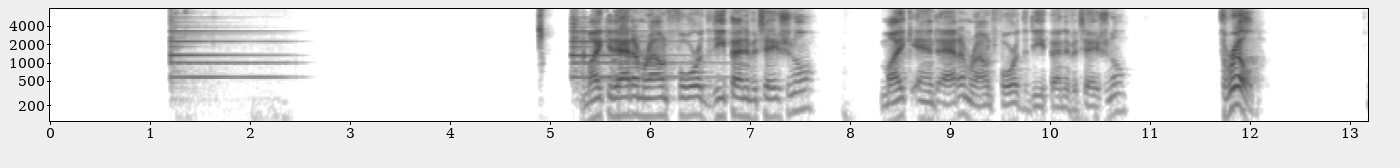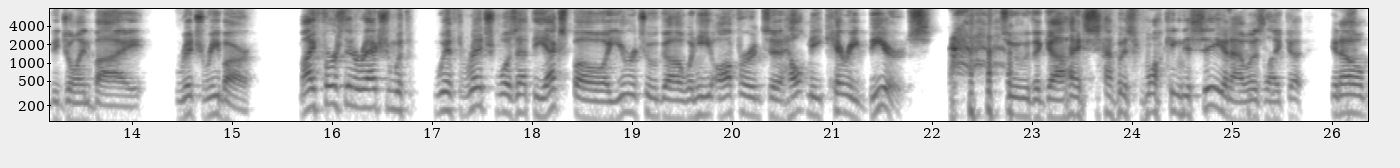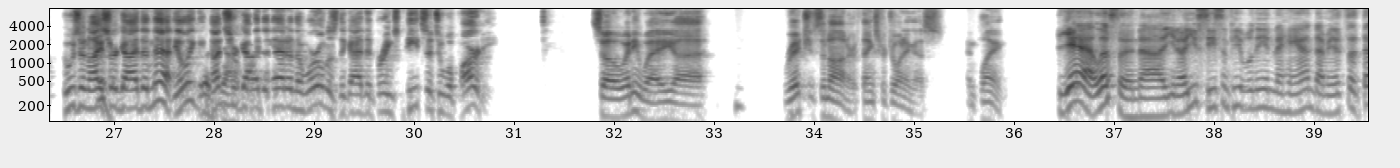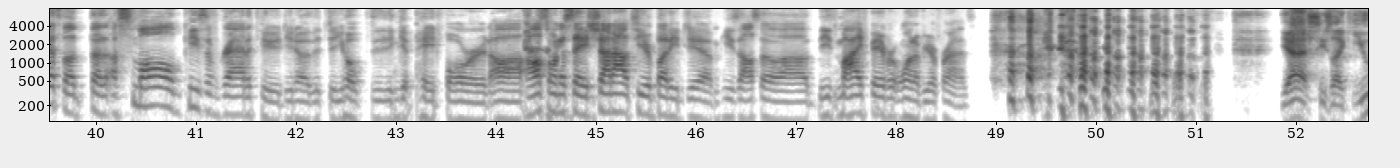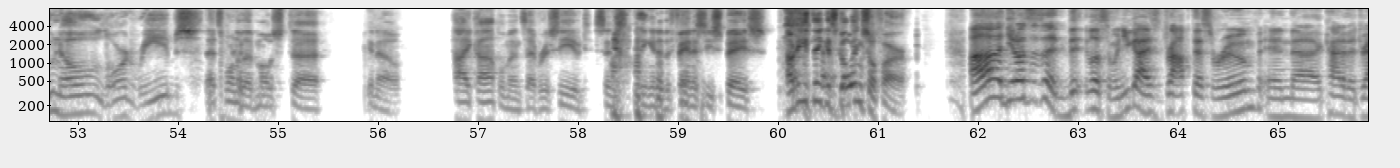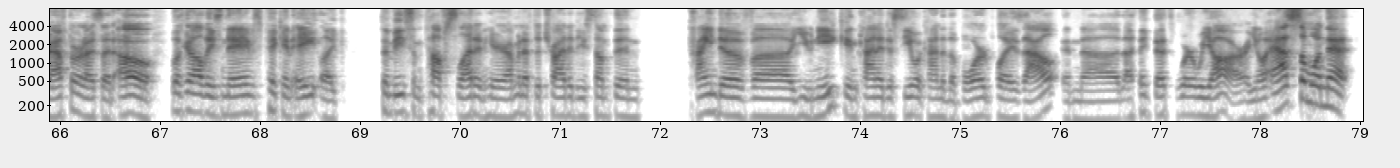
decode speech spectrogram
Mike and Adam, round four, the Deep End Invitational. Mike and Adam, round four, the Deep End Invitational. Thrilled to be joined by Rich Hribar. My first interaction with with Rich was at the expo a year or two ago when he offered to help me carry beers to the guys I was walking to see, and I was like, uh, you know, who's a nicer guy than that? The only nicer guy. guy than that in the world is the guy that brings pizza to a party. So anyway, uh, Rich, it's an honor. Thanks for joining us and playing. Yeah, listen, uh, you know, you see some people needing a hand. I mean, it's a that's a, a small piece of gratitude, you know, that you hope that you can get paid forward. Uh, I also want to say shout out to your buddy Jim. He's also uh, he's my favorite one of your friends. yes, he's like, you know, Lord Reebs. That's one of the most, uh, you know, high compliments I've received since getting into the fantasy space. How do you think it's going so far? Uh, you know, this is a, listen, when you guys dropped this room in uh, kind of the draft order, and I said, oh, look at all these names, picking eight, like, to be some tough sledding here. I'm gonna have to try to do something kind of uh, unique and kind of to see what kind of the board plays out. And uh, I think that's where we are. You know, as someone that,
